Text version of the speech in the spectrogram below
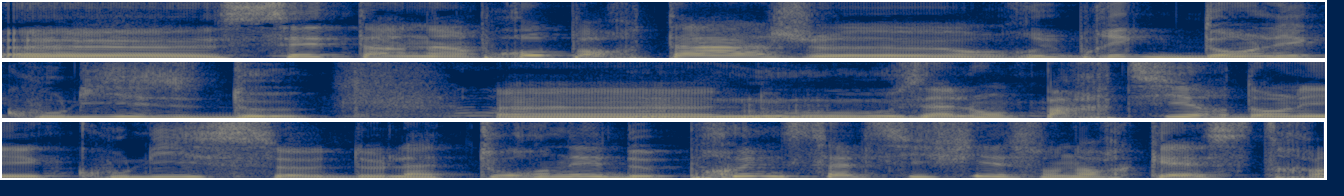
Euh, c'est un improportage euh, rubrique dans les coulisses 2. Euh, nous allons partir dans les coulisses de la tournée de Prune Salsifié et son orchestre.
